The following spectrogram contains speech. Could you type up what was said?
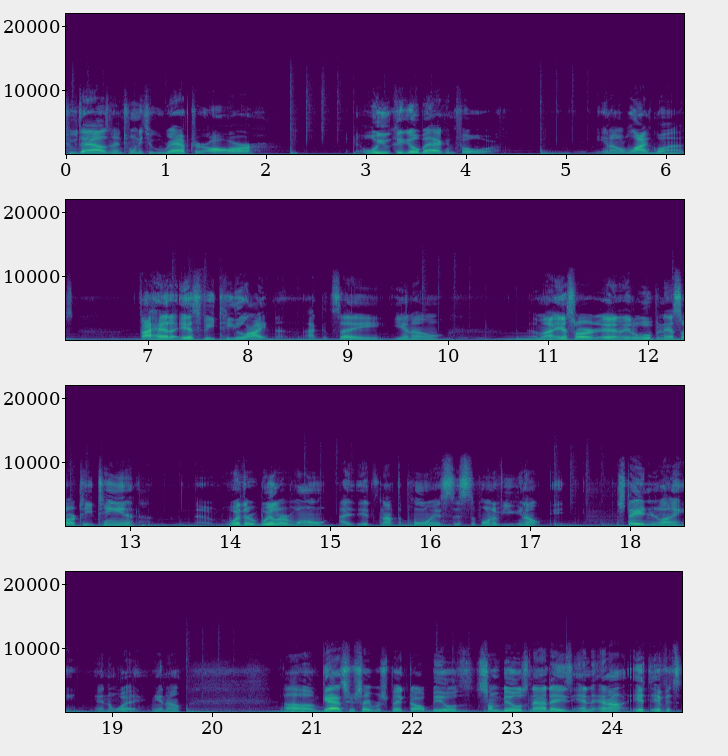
2022 Raptor R we could go back and forth. You know, likewise, if I had a SVT Lightning, I could say, you know, my SR and it'll an SRT 10. Whether it will or won't, it's not the point. It's, it's the point of you, you know, stay in your lane in a way, you know. Uh, guys who say respect all builds, some builds nowadays, and and I, if, if it's,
